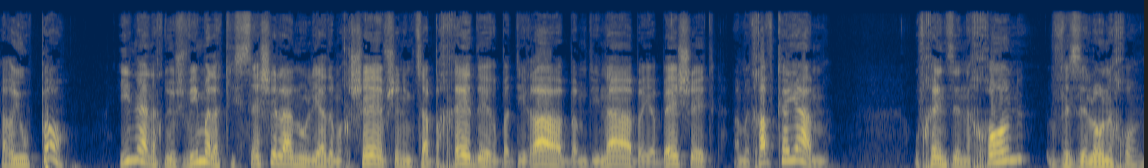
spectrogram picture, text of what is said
הרי הוא פה. הנה אנחנו יושבים על הכיסא שלנו ליד המחשב שנמצא בחדר, בדירה, במדינה, ביבשת. המרחב קיים. ובכן, זה נכון וזה לא נכון.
